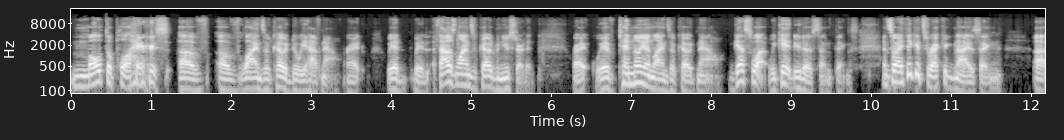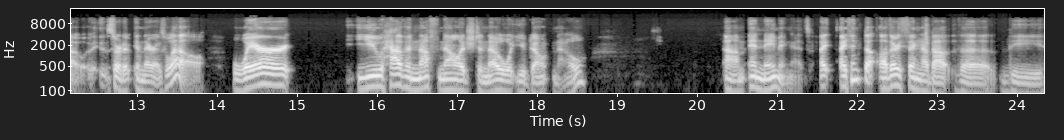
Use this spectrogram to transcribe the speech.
multipliers of, of lines of code do we have now, right? We had, we had a thousand lines of code when you started, right? We have 10 million lines of code now. Guess what? We can't do those same things. And so I think it's recognizing uh, sort of in there as well, where you have enough knowledge to know what you don't know um, and naming it. I, I think the other thing about the the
